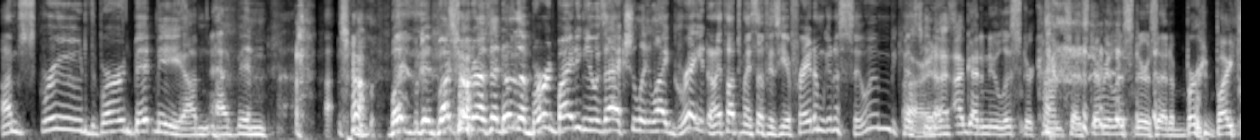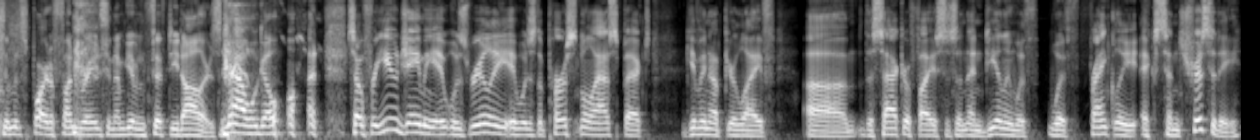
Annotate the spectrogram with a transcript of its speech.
I'm screwed. The bird bit me. I'm, I've been, uh, but did Bud I said, no, the bird biting you was actually like great. And I thought to myself, is he afraid I'm going to sue him? Because you know, I, I've got a new listener contest. Every listener has had a bird bite them as part of fundraising. I'm giving fifty dollars. Now we'll go on. So for you, Jamie, it was really it was the personal aspect, giving up your life, um, the sacrifices, and then dealing with with frankly eccentricity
